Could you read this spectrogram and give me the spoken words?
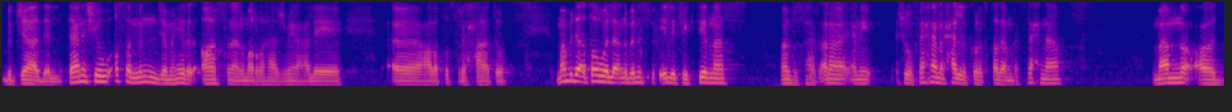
بتجادل. ثاني شيء هو أصلا من جماهير الأرسنال مرة هاجمين عليه آه على تصريحاته. ما بدي أطول لأنه بالنسبة لي في كثير ناس ما بتستحق. أنا يعني شوف نحن بنحلل كرة قدم بس نحن ما بنقعد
